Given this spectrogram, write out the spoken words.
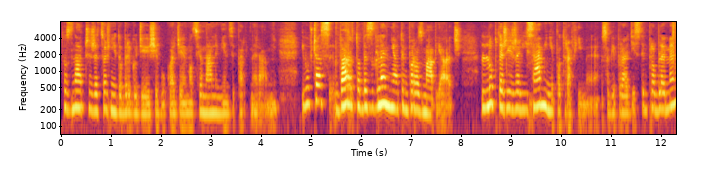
to znaczy, że coś niedobrego dzieje się w układzie emocjonalnym między partnerami. I wówczas warto bezwzględnie o tym porozmawiać, lub też jeżeli sami nie potrafimy sobie poradzić z tym problemem,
